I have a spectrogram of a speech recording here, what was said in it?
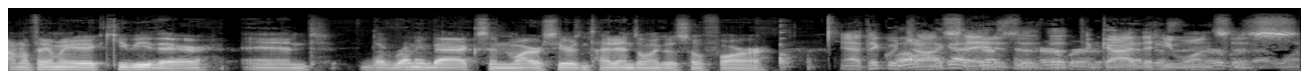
I don't think I'm going to get a QB there, and the running backs and wide receivers and tight ends only go so far. Yeah, I think what Well, I John's saying Justin is that the, the guy got that he wants Herbert is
